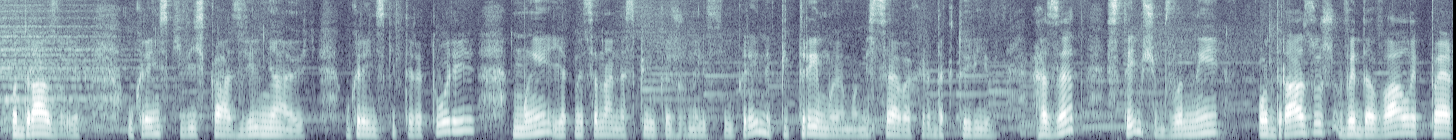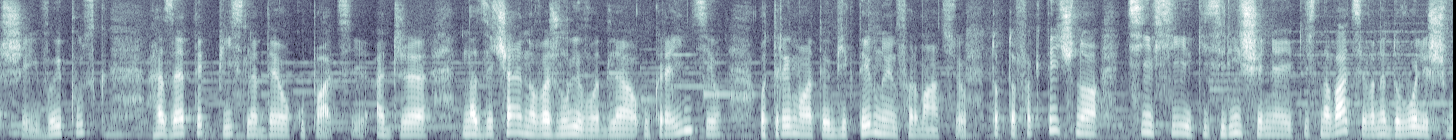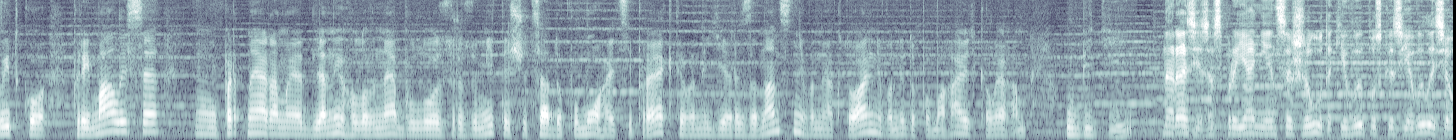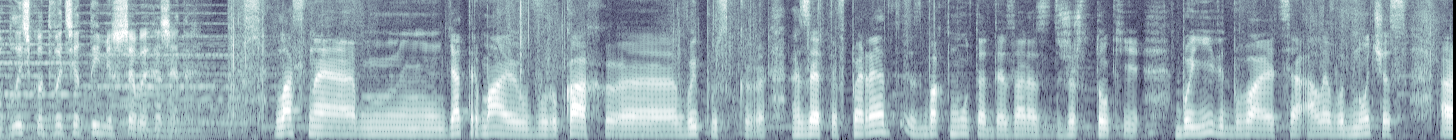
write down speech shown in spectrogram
Одразу як українські війська звільняють українські території, ми, як Національна спілка журналістів України, підтримуємо місцевих редакторів газет з тим, щоб вони одразу ж видавали перший випуск газети після деокупації, адже надзвичайно важливо для українців отримувати об'єктивну інформацію. Тобто, фактично, ці всі якісь рішення, якісь новації, вони доволі швидко приймалися партнерами. Для них головне було зрозуміти, що ця допомога, ці проекти вони є резонансні, вони актуальні, вони допомагають колегам у біді. Наразі за сприяння НСЖУ такі випуски з'явилися в близько 20 місцевих газетах. Власне, я тримаю в руках е, випуск газети Вперед з Бахмута, де зараз жорстокі бої відбуваються, але водночас е,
